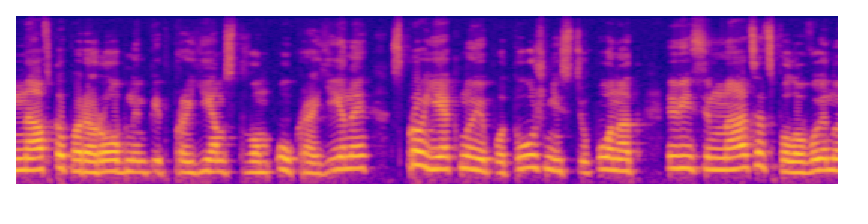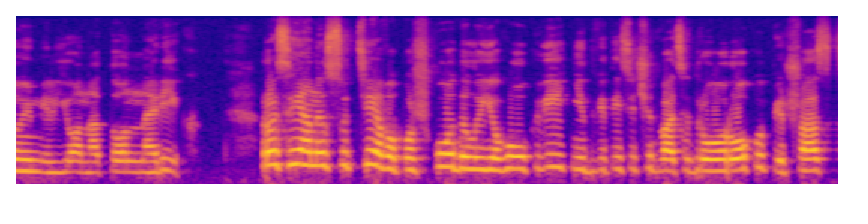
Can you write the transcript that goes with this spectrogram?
нафтопереробним підприємством України з проєктною потужністю понад 18,5 мільйона тонн на рік. Росіяни суттєво пошкодили його у квітні 2022 року під час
